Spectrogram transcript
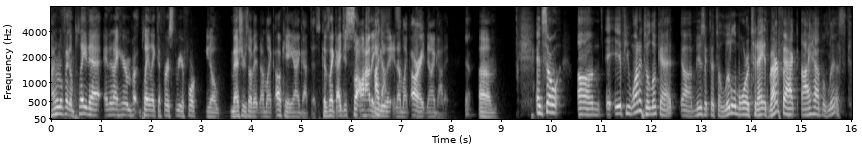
I don't know if I can play that. And then I hear him play like the first three or four, you know, measures of it, and I'm like, okay, I got this, because like I just saw how they I do it, and. I'm like, all right, now I got it. Yeah. Um. And so, um, if you wanted to look at uh, music that's a little more today, as a matter of fact, I have a list.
